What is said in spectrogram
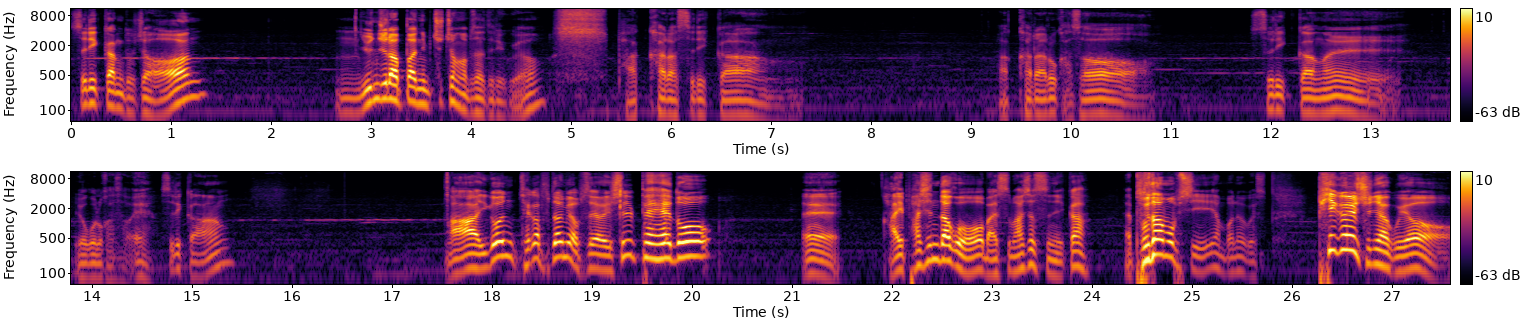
쓰리깡 도전. 음, 윤준 아빠님 추천 감사드리고요. 바카라 쓰리깡. 바카라로 가서 쓰리깡을 요거로 가서 예, 쓰리깡. 아, 이건 제가 부담이 없어요. 실패해도 예, 가입하신다고 말씀하셨으니까 예, 부담 없이 한번 해보겠습니다. 픽을 주냐고요?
